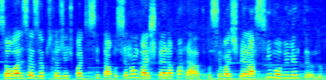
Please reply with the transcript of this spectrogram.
São vários exemplos que a gente pode citar. Você não vai esperar parado, você vai esperar se movimentando.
